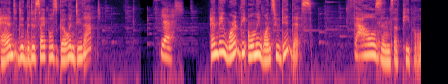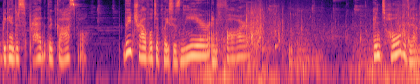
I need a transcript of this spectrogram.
And did the disciples go and do that? Yes. And they weren't the only ones who did this. Thousands of people began to spread the gospel. They traveled to places near and far and told them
